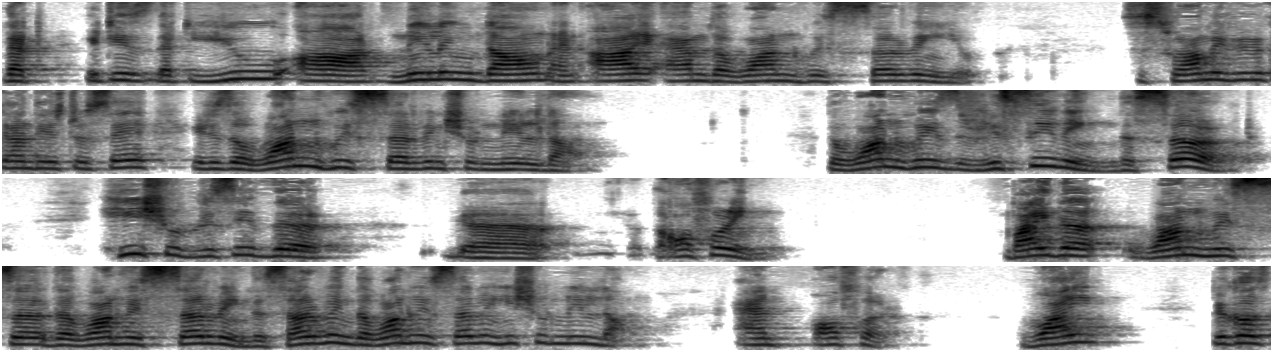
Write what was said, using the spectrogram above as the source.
that it is that you are kneeling down and I am the one who is serving you. So Swami Vivekananda used to say, it is the one who is serving should kneel down. The one who is receiving, the served, he should receive the, uh, the offering by the one who is uh, the one who is serving, the serving, the one who is serving, he should kneel down and offer. Why? Because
